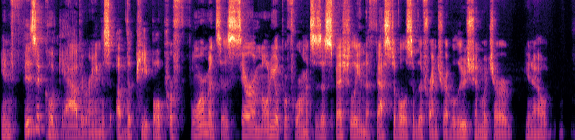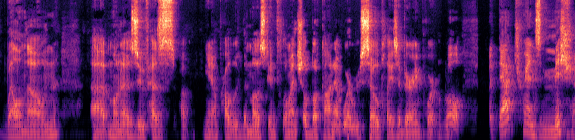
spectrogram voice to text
in physical gatherings of the people, performances, ceremonial performances, especially in the festivals of the French Revolution, which are you know well known. Uh, Mona Ozouf has uh, you know probably the most influential book on it, where Rousseau plays a very important role. But that transmission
